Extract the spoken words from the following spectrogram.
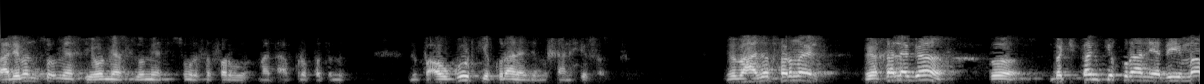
غالبا څو میاشت یو میاشت دوه میاشت څومره سفر و ما ته پر پته نه نو په او ګوټ کې قران دې مشان حفظ نو حضرت فرمایل وی خلګ په بچپن کې قران یې دې ما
